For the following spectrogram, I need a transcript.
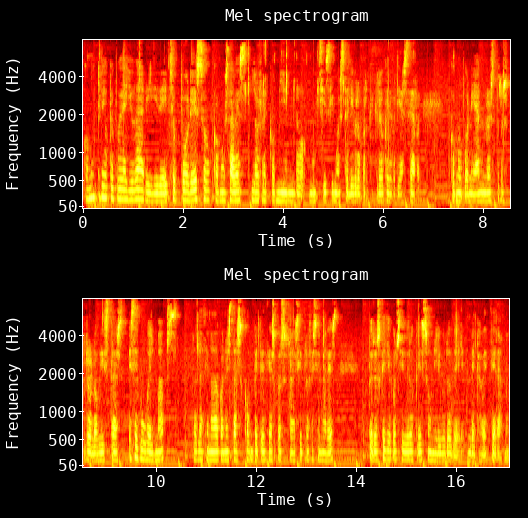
¿Cómo creo que puede ayudar? Y de hecho por eso, como sabes, lo recomiendo muchísimo este libro porque creo que debería ser como ponían nuestros prologuistas, ese Google Maps relacionado con estas competencias personales y profesionales, pero es que yo considero que es un libro de, cabecera, ¿no?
